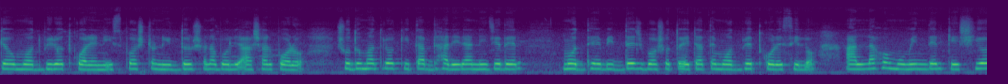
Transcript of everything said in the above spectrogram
কেউ মতবিরোধ করেনি, স্পষ্ট নির্দেশনাবলী আসার পরও। শুধুমাত্র কিতাবধারীরা নিজেদের মধ্যে বিদ্বেষবশত এটাতে মতভেদ করেছিল। আল্লাহ মুমিনদেরকে স্বীয়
